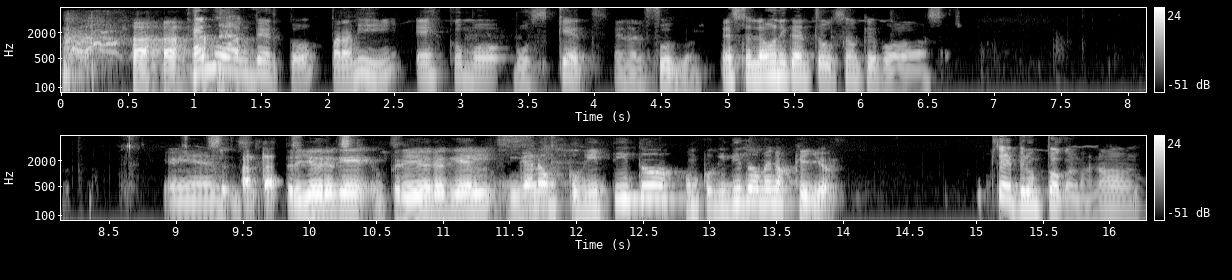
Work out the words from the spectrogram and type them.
Carlos Alberto, para mí, es como Busquets en el fútbol. Esa es la única introducción que puedo hacer. Bien. fantástico. Pero yo creo que, pero yo creo que él gana un poquitito, un poquitito menos que yo. Sí, pero un poco más, no,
